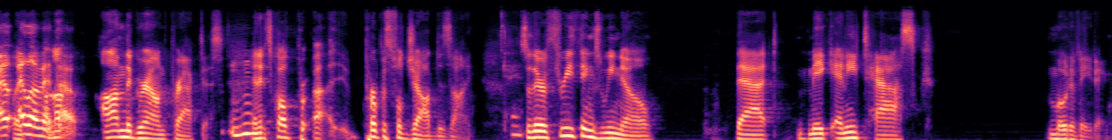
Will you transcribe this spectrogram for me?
I, I love it uh, though. on the ground practice. Mhm. and it's called uh, purposeful job design. Okay. So there are three things we know that make any task motivating.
